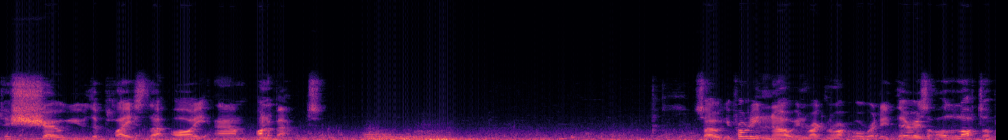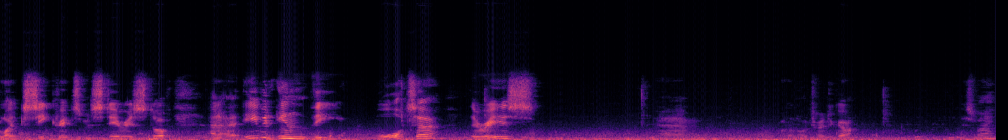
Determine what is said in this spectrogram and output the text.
to show you the place that I am on about. So you probably know in Ragnarok already, there is a lot of like secrets, mysterious stuff, and uh, even in the water, there is. Um, I don't know which way to go. This way?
